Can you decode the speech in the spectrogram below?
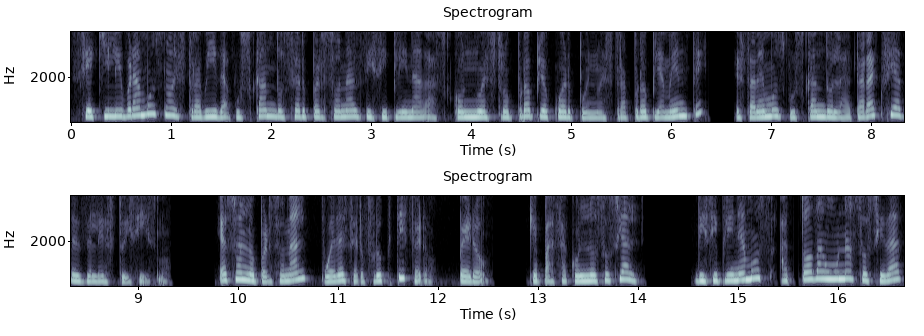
Si equilibramos nuestra vida buscando ser personas disciplinadas con nuestro propio cuerpo y nuestra propia mente, estaremos buscando la ataraxia desde el estoicismo. Eso en lo personal puede ser fructífero, pero ¿qué pasa con lo social? Disciplinemos a toda una sociedad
